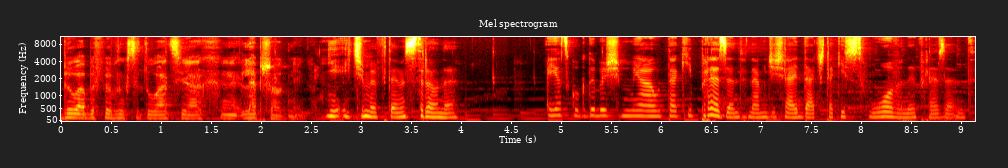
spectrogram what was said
byłaby w pewnych sytuacjach e, lepsza od niego. Nie idźmy w tę stronę. Jacku, gdybyś miał taki prezent nam dzisiaj dać, taki słowny prezent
